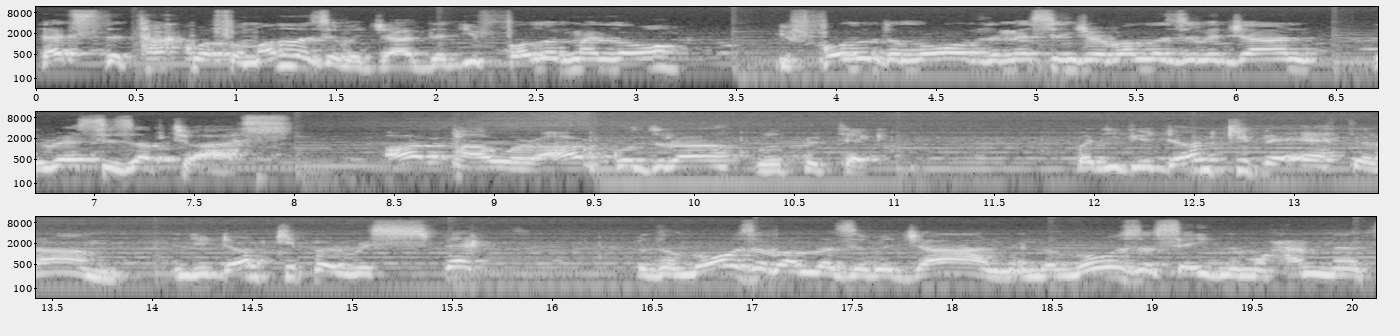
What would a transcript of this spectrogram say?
That's the taqwa from Allah that you followed my law, you followed the law of the Messenger of Allah the rest is up to us. Our power, our qudra will protect. But if you don't keep a ihtiram and you don't keep a respect for the laws of Allah and the laws of Sayyidina Muhammad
